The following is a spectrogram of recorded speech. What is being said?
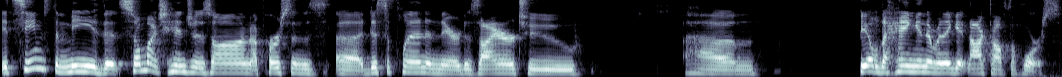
It seems to me that so much hinges on a person's uh, discipline and their desire to um, be able to hang in there when they get knocked off the horse.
